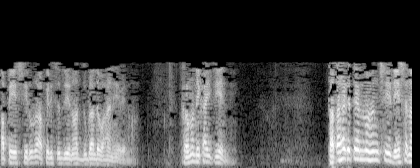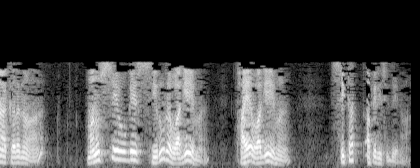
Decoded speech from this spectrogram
අපේ සිරුර අපිරිසුදු වෙනවා දුගඳ වහණය වෙනවා. ක්‍රම දෙකයි තියෙන්නේ. තථාගතයන් වහන්සේ දේශනා කරනවා මිනිස්සෙකුගේ සිරුර වගේම, කය වගේම සිතත් අපිරිසිදු වෙනවා.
